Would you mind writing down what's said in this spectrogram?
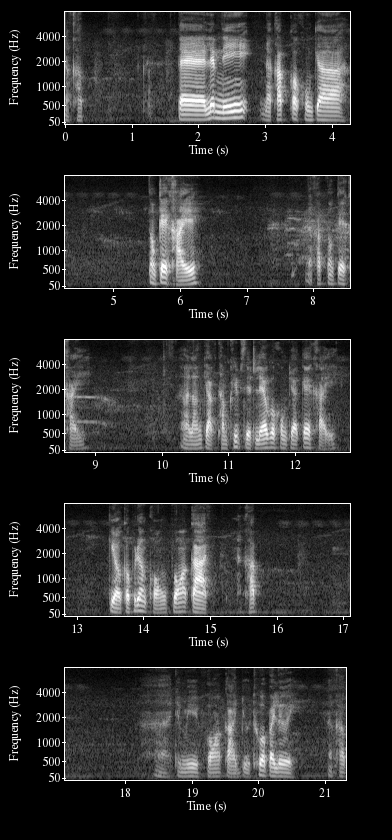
นะครับแต่เล่มนี้นะครับก็คงจะต้องแก้ไข นะครับ ต้องแก้ไข หลังจากทำคลิปเสร็จแล้วก็คงจะแก้ไข เกี่ยวกับเรื่องของฟองอากาศนะครับจะมีฟองอากาศอยู่ทั่วไปเลยนะครับ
